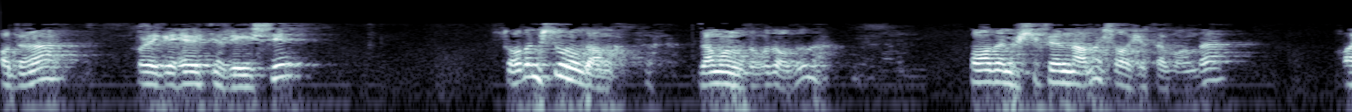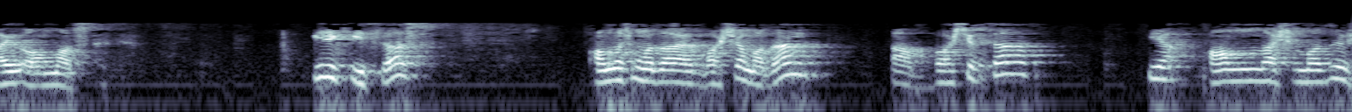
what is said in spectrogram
adına oraya heyetin reisi sonra da Müslüman oldu ama. Zamanında o da oldu da. O da müşriklerin ardından çalışıyor tabi onda. Hayır olmaz dedi. İlk itiraz anlaşma daha başlamadan başlıkta bir anlaşmazlık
